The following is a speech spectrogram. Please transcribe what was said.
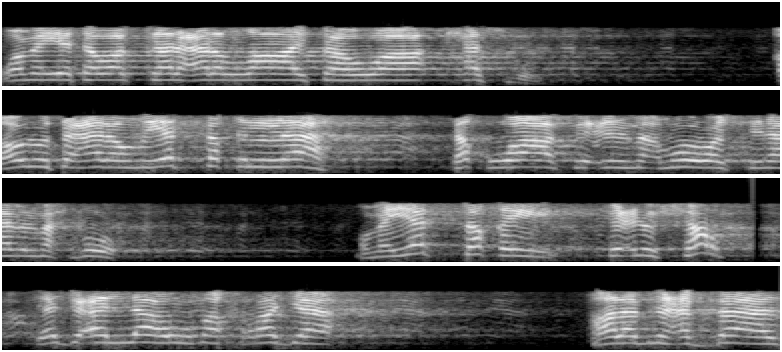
ومن يتوكل على الله فهو حسبه. قوله تعالى ومن يتق الله تقوى فعل المأمور واجتناب المحبوب. ومن يتقي فعل الشر يجعل له مخرجا قال ابن عباس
